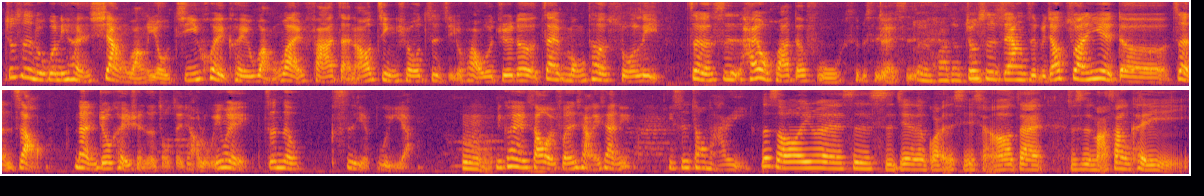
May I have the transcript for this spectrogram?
就是如果你很向往有机会可以往外发展，然后进修自己的话，我觉得在蒙特梭利这个是还有华德福是不是也是？对，花的就是这样子比较专业的证照，那你就可以选择走这条路，因为真的视野不一样。嗯，你可以稍微分享一下你你是到哪里？那时候因为是时间的关系，想要在就是马上可以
